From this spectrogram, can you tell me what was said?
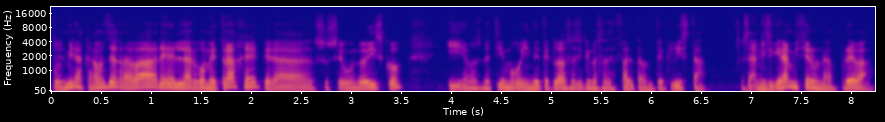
Pues mira, acabamos de grabar el largometraje, que era su segundo disco, y hemos metido un mogollón de teclados, así que nos hace falta un teclista. O sea, ni siquiera me hicieron una prueba.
